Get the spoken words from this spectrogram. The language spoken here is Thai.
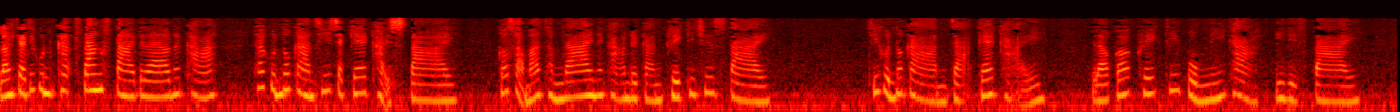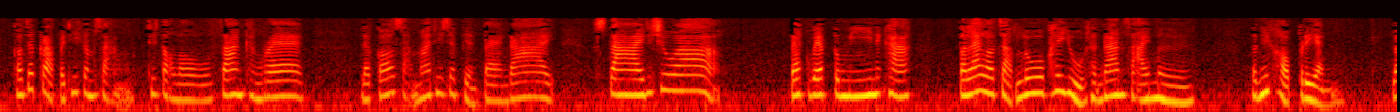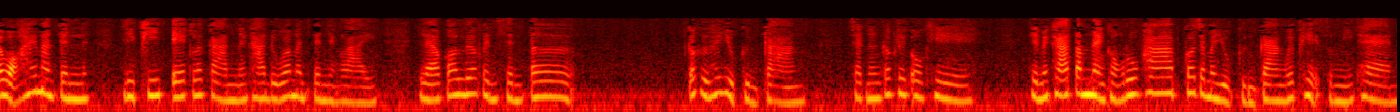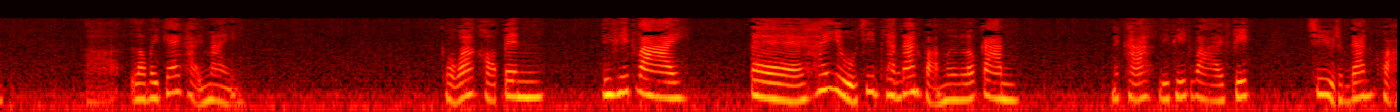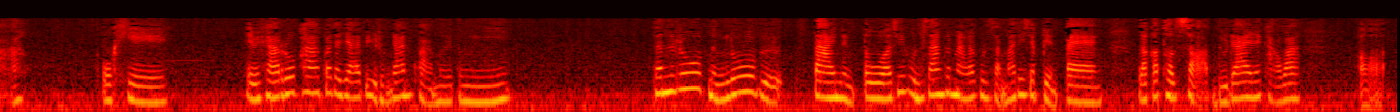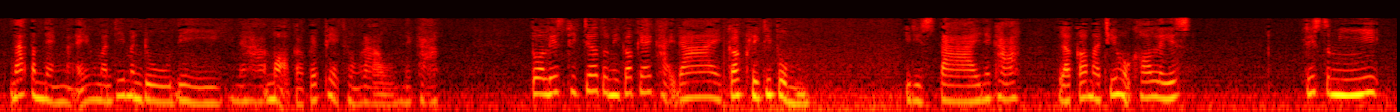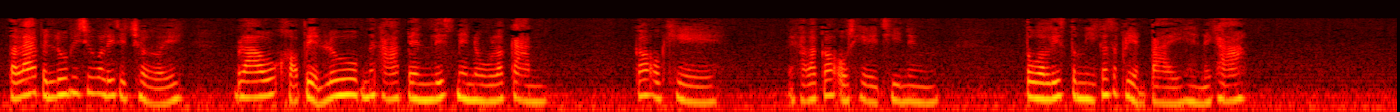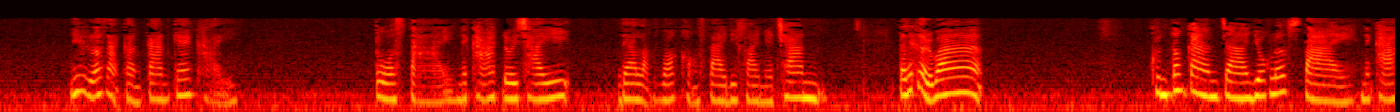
หลังจากที่คุณสร้างสไตล์ไปแล้วนะคะ ถ้าคุณต้องการที่จะแก้ไขสไตล์ ก็สามารถทำได้นะคะ โดยการคลิกที่ชื่อสไตล์ ที่คุณต้องการจะแก้ไข แล้วก็คลิกที่ปุ่มนี้ค่ะ edit style เขาจะกลับไปที่คำสั่งที่ตองเราสร้างครั้งแรก แล้วก็สามารถที่จะเปลี่ยนแปลงได้สไตล์ที่ชื่อว่า back web ตรงนี้นะคะ ตอนแรกเราจัดรูปให้อยู่ทางด้านซ้ายมือ ตอนนี้ขอเปลี่ยน เราบอกให้มันเป็น repeat x แล้วกันนะคะ ดูว่ามันเป็นอย่างไร แล้วก็เลือกเป็น center ก็คือให้อยู่กึ่งกลาง จากนั้นก็คลิกโอเค เห็นไหมคะ ตำแหน่งของรูปภาพก็จะมาอยู่กึ่งกลางเว็บเพจตรงนี้แทน เราไปแก้ไขใหม่บอกว่าขอเป็น repeat y แต่ให้อยู่ที่ทางด้านขวามือแล้วกันนะคะ repeat y fix ชื่ออยู่ทางด้านขวา โอเค เห็นไหมคะ รูปภาพก็จะย้ายไปอยู่ทางด้านขวามือตรงนี้ท่านรูปหนึ่งรูปหรือสไตล์หนึ่งตัวที่คุณสร้างขึ้นมาแล้วคุณสามารถที่จะเปลี่ยนแปลง แล้วก็ทดสอบดูได้นะคะว่าณตำแหน่งไหนมันที่มันดูดีนะคะ เหมาะกับเว็บเพจของเรานะคะ ตัว list picture ตัวนี้ก็แก้ไขได้ ก็คลิกที่ปุ่ม edit style นะคะ แล้วก็มาที่หัวข้อ list list ตรงนี้ตอนแรกเป็นรูปที่ชื่อว่า list เฉย ๆ browse ขอเปลี่ยนรูปนะคะ เป็น list menu แล้วกัน ก็โอเคนะคะ แล้วก็โอเคทีหนึ่งตัว list ตรงนี้ก็จะเปลี่ยนไปเห็นไหมคะ นี่คือลักษณะการการแก้ไข ตัว style นะคะ โดยใช้ dialog box ของ style definition แต่ถ้าเกิดว่า คุณต้องการจะยกเลิกสไตล์นะคะ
